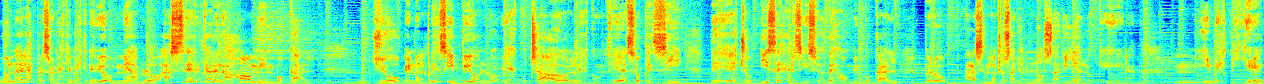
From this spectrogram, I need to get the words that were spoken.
una de las personas que me escribió me habló acerca del humming vocal. Yo en un principio lo había escuchado, les confieso que sí, de hecho hice ejercicios de humming vocal, pero hace muchos años no sabía lo que era. Mm, investigué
